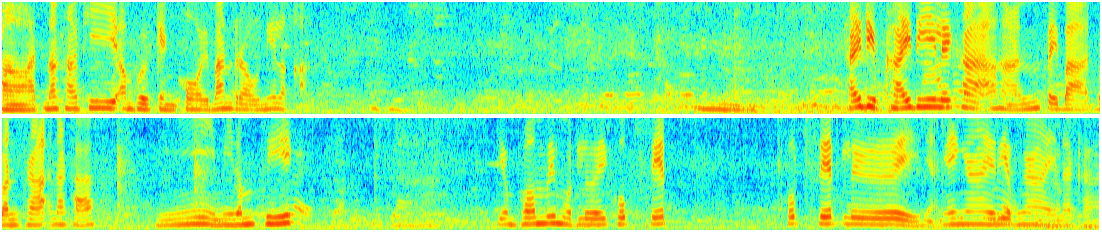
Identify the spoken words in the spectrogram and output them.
บาตรนะคะ ที่อำเภอแก่งคอยบ้านเรานี่แหละค่ะขายดิบขายดีเลยค่ะ อาหารใส่บาตรวันพระนะคะ นี่มีน้ำพริกปลาเตรียมพร้อมไว้หมดเลย ครบเซตครบเซตเลยเนี่ยง่าย ๆ เรียบง่ายนะคะ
